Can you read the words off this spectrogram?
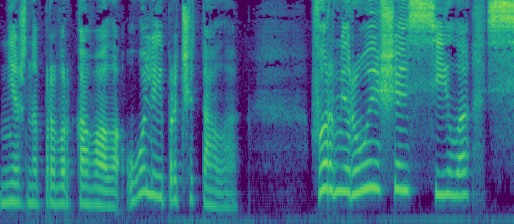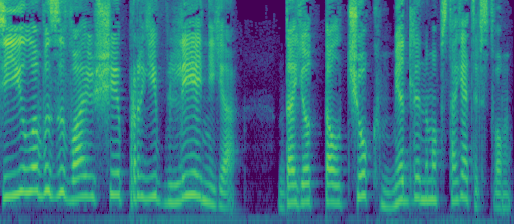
нежно проворковала Оля и прочитала. Формирующая сила, сила, вызывающая проявления, дает толчок медленным обстоятельствам.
